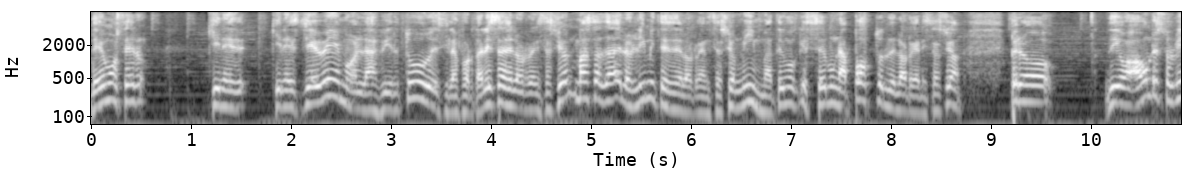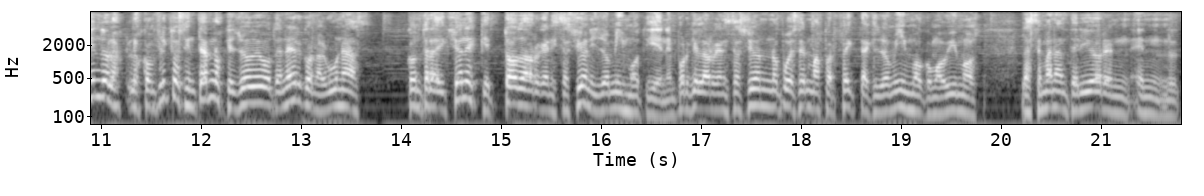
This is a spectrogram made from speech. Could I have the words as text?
debemos ser quienes quienes llevemos las virtudes y las fortalezas de la organización más allá de los límites de la organización misma. Tengo que ser un apóstol de la organización. Pero, digo, aún resolviendo los, conflictos internos que yo debo tener con algunas contradicciones que toda organización y yo mismo tienen, porque la organización no puede ser más perfecta que yo mismo, como vimos la semana anterior en,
